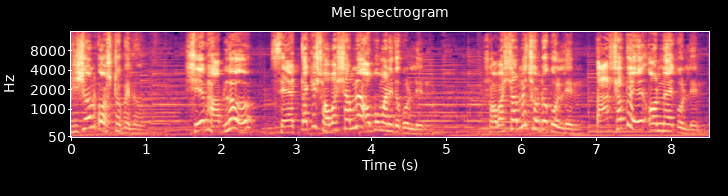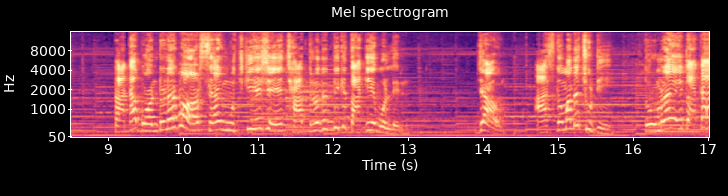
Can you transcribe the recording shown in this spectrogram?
ভীষণ কষ্ট পেল। সে ভাবল, স্যার তাকে সবার সামনে অপমানিত করলেন। সবার সামনে ছোট করলেন, তার সাথে অন্যায় করলেন। টাকা বন্টনের পর স্যার মুচকি হেসে ছাত্রদের দিকে তাকিয়ে বললেন, যাও, আজ তোমাদের ছুটি, তোমরা এই টাকা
